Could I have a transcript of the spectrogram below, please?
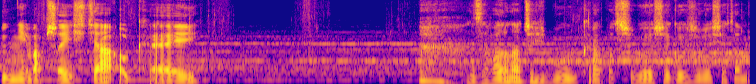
Tu nie ma przejścia, okej. Zawalona część bunkra. Potrzebuję czegoś, żeby się tam...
